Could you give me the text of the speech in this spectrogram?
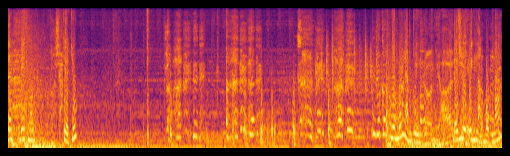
lên, đi thôi. Chờ chút. Ngươi muốn làm gì? Để ngươi yên lặng một lát.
